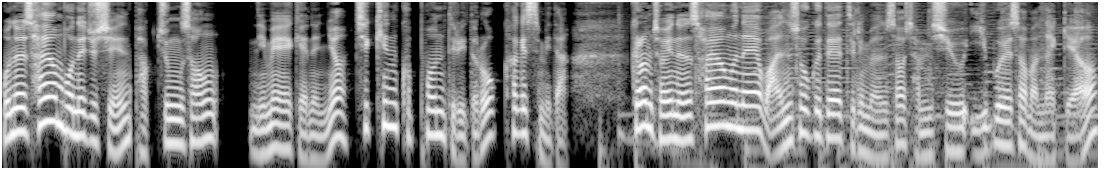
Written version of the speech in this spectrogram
오늘 사연 보내주신 박중성 님에게는요, 치킨 쿠폰 드리도록 하겠습니다. 그럼 저희는 서영은의 완소 그대 들으면서 잠시 후 2부에서 만날게요.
